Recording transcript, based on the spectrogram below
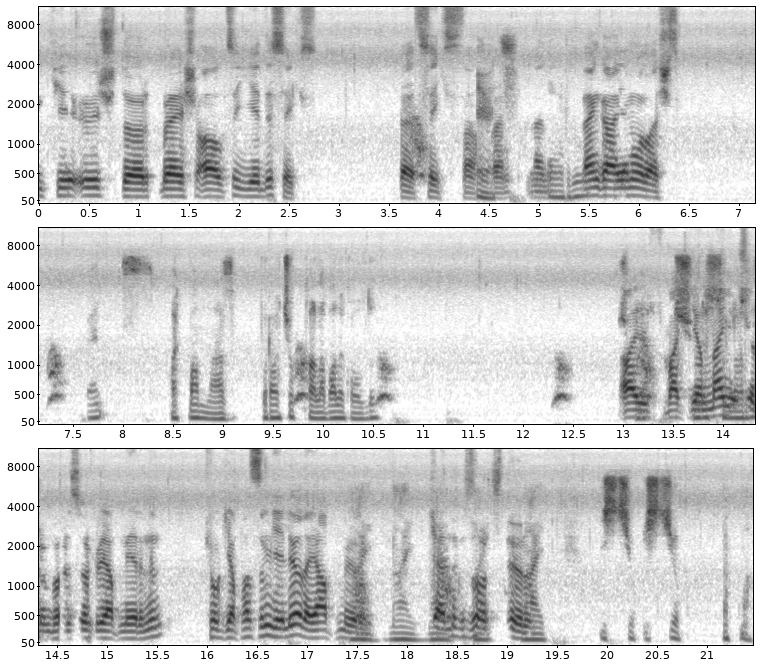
2, 3, 4, 5, 6, 7, 8. Evet 8 tamam. Evet. Ben, ben, Ordu. Ben, ben gayeme ulaştım. s- bakmam lazım. Bura çok kalabalık oldu. Ay bak şurada yanından surlarda- geçiyorum Berserker yapma yerinin. Çok yapasım geliyor da yapmıyorum. Nine, nine, Kendimi zor nine, tutuyorum. nine. İşçi yok, işçi yok. Yapma.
